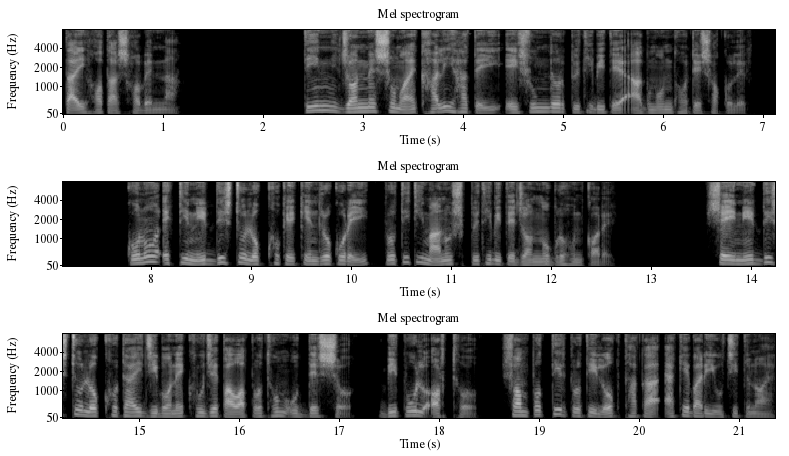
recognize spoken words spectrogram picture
তাই হতাশ হবেন না। তিন জন্মের সময় খালি হাতেই এই সুন্দর পৃথিবীতে আগমন ঘটে সকলের। কোনো একটি নির্দিষ্ট লক্ষ্যকে কেন্দ্র করেই প্রতিটি মানুষ পৃথিবীতে জন্মগ্রহণ করে। সেই নির্দিষ্ট লক্ষ্যটাই জীবনে খুঁজে পাওয়া প্রথম উদ্দেশ্য, বিপুল অর্থ, সম্পত্তির প্রতি লোভ থাকা একেবারেই উচিত নয়।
